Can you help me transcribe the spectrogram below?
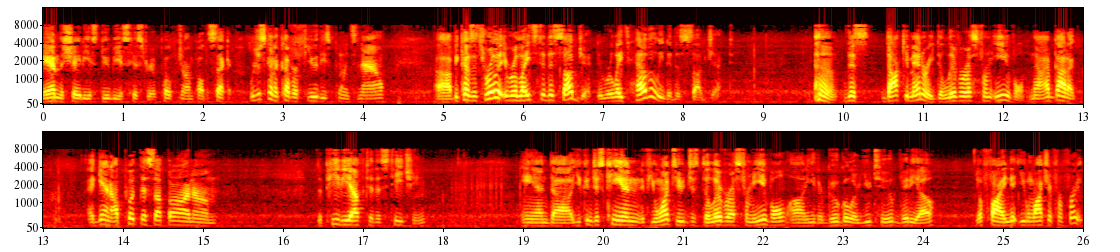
and the shadiest dubious history of Pope John Paul II. We're just going to cover a few of these points now uh, because it's really it relates to this subject. It relates heavily to this subject. this documentary, "Deliver Us from Evil." Now I've got a again. I'll put this up on um, the PDF to this teaching. And uh, you can just key in, if you want to, just deliver us from evil on either Google or YouTube video. You'll find it. You can watch it for free.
